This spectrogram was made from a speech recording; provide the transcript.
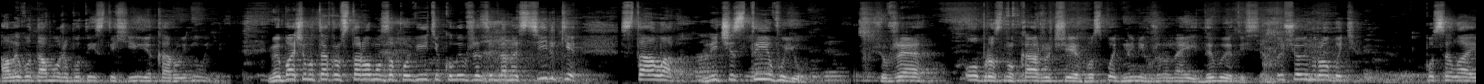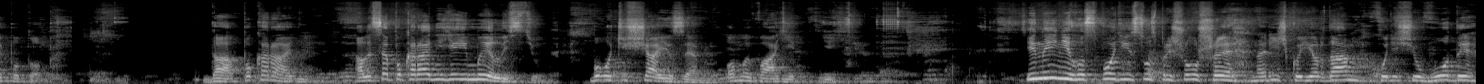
але вода може бути і стихією, яка руйнує. Ми бачимо також в старому заповіті, коли вже земля настільки стала нечистивою, що вже, образно кажучи, Господь не міг вже на неї дивитися. То що він робить? Посилає потоп. Да, покарання. Але це покарання є і милістю, бо очищає землю, омиває її. І нині Господь Ісус, прийшовши на річку Йордан, ходячи в води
